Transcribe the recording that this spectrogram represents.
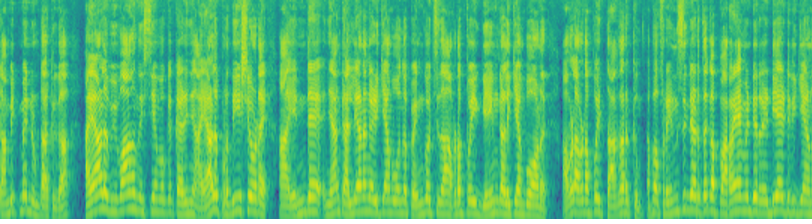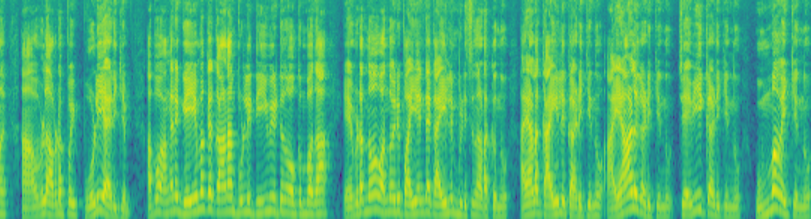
കമ്മിറ്റ്മെന്റ് ഉണ്ടാക്കുക. അയാൾ വിവാഹ നിശ്ചയമൊക്കെ കഴിഞ്ഞ് അയാൾ പ്രതീക്ഷയോടെ ആ എന്റെ ഞാൻ കല്യാണം കഴിക്കാൻ പോകുന്ന പെങ്കൊച്ചിതാ അവിടെ പോയി ഗെയിം കളിക്കാൻ പോവാണ്. അവൾ അവിടെ പോയി തകർക്കും. അപ്പോൾ ഫ്രണ്ട്സിന്റെ അടുത്തൊക്കെ പറയാൻ വേണ്ടി റെഡി ആയിട്ടിരിക്കുകയാണ്. ആ അവൾ അവിടെ പോയി പൊളിയായിരിക്കും. അപ്പോൾ അങ്ങനെ ഗെയിമൊക്കെ കാണാൻ പുള്ളി ടി വി ഇട്ട് നോക്കുമ്പോൾ അതാ എവിടെന്നോ വന്ന ഒരു പയ്യന്റെ കയ്യിലും പിടിച്ച് നടക്കുന്നു. അയാളെ കയ്യിൽ കടിക്കുന്നു അയാൾ കടിക്കുന്നു ചെവി കടിക്കുന്നു ഉമ്മ വയ്ക്കുന്നു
